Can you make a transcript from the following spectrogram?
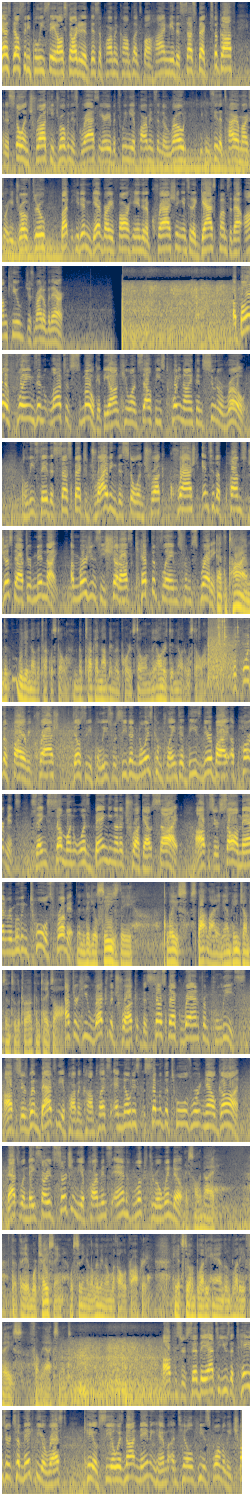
Yes, Del City police say it all started at this apartment complex behind me. The suspect took off in a stolen truck. He drove in this grassy area between the apartments and the road. You can see the tire marks where he drove through, but he didn't get very far. He ended up crashing into the gas pumps of that OnCue just right over there. A ball of flames and lots of smoke at the OnCue on Southeast 29th and Sooner Road. Police say the suspect driving this stolen truck crashed into the pumps just after midnight. Emergency shutoffs kept the flames from spreading. At the time, we didn't know the truck was stolen. The truck had not been reported stolen. The owners didn't know it was stolen. Before the fiery crash, Del City police received a noise complaint at these nearby apartments, saying someone was banging on a truck outside. Officers saw a man removing tools from it. The individual sees the police spotlighting him, he jumps into the truck and takes off. After he wrecked the truck, the suspect ran from police. Officers went back to the apartment complex and noticed some of the tools were now gone. That's when they started searching the apartments and looked through a window. They saw the guy that they were chasing was sitting in the living room with all the property. He had still had bloody hands and bloody face from the accident. Officers said they had to use a taser to make the arrest. KOCO is not naming him until he is formally charged.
